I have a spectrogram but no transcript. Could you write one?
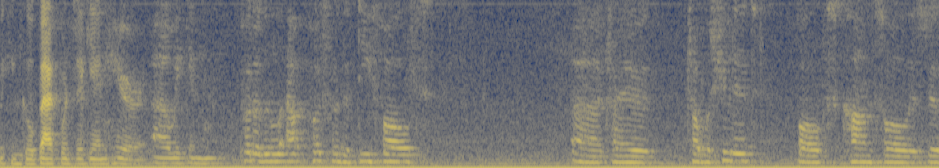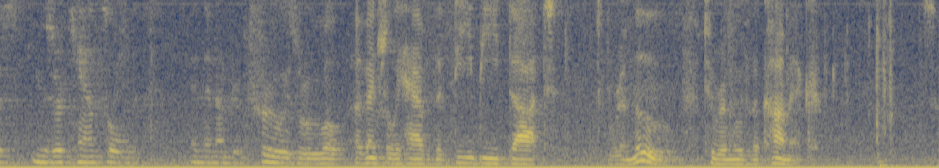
we can go backwards again here. Uh, we can put a little output for the default, uh, try to troubleshoot it. False console is just user canceled. And then under true is where we will eventually have the db dot remove to remove the comic. So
